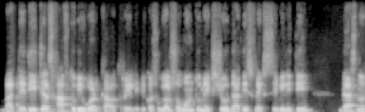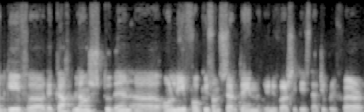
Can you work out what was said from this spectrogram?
But the details have to be worked out really, because we also want to make sure that this flexibility does not give uh, the carte blanche to then uh, only focus on certain universities that you prefer.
